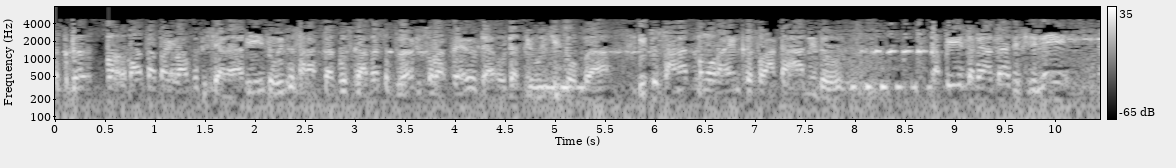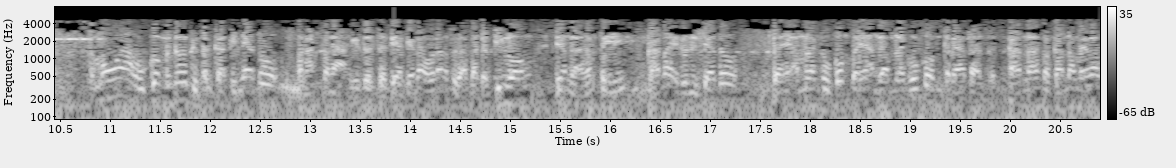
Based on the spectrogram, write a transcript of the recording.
sebetulnya motor pakai lampu di siang hari itu itu sangat bagus karena sebenarnya di Surabaya udah udah diuji coba. Itu sangat mengurangi kecelakaan itu. Tapi ternyata di sini semua hukum itu ditegatinya itu setengah-setengah gitu. Jadi akhirnya orang sudah pada bingung, dia nggak ngerti. Karena Indonesia itu banyak melek hukum, banyak nggak melek hukum ternyata. Karena karena memang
